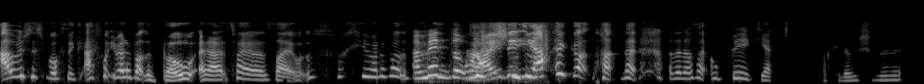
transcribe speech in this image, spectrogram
I was just more thinking. I thought you meant about the boat, and that's why I was like, "What the fuck are you on about the boat?" I meant the ocean. Yeah, I got that. And then I was like, "Oh, big, yeah, fucking ocean in it."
